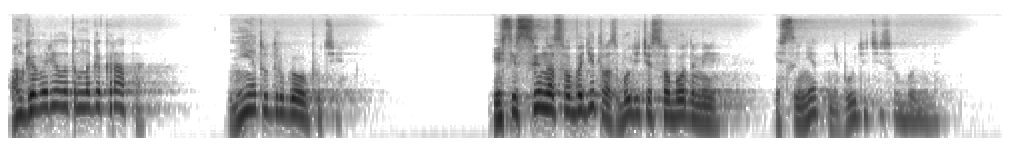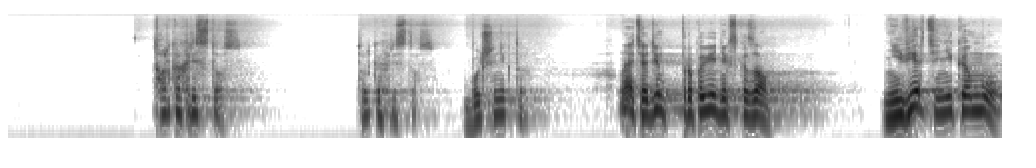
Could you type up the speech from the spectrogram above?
Он говорил это многократно. Нету другого пути. Если Сын освободит вас, будете свободными. Если нет, не будете свободными. Только Христос. Только Христос. Больше никто. Знаете, один проповедник сказал, не верьте никому,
